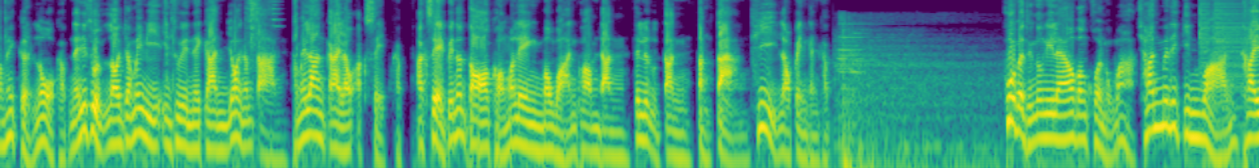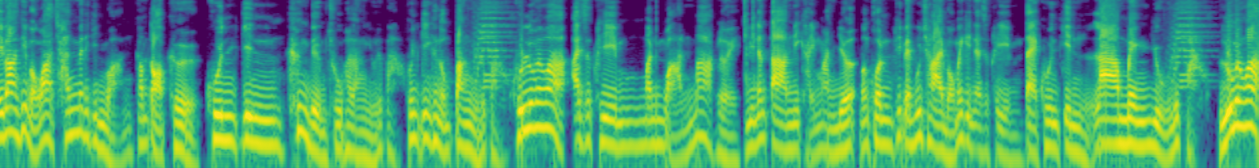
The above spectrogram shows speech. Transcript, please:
ทำให้เกิดโรคครับในที่สุดเราจะไม่มีอินซูลินในการย่อยน้ำตาลทำให้ร่างกายเราอักเสบครับอักเสบเป็นต้นตอของมะเร็งเบาหวานความดันเส้นเลือดอุดตันต่าง ๆ ที่เราเป็นกันครับ พูดมาถึงตรงนี้แล้วบางคนบอกว่า ฉันไม่ได้กินหวานใครบ้างที่บอกว่าฉันไม่ได้กินหวานคำตอบคือ คุณกินเครื่องดื่มชูพลังอยู่หรือเปล่า คุณกินขนมปังอยู่หรือเปล่า คุณรู้ไหมว่าไอศครีมมันหวานมากเลย มีน้ำตาลมีไขมันเยอะบางคนที่เป็นผู้ชายบอกไม่กินไอศครีม แต่คุณกินราเมงอยู่หรือเปล่า รู้ไหมว่า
